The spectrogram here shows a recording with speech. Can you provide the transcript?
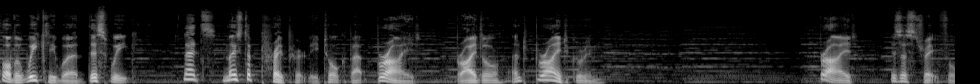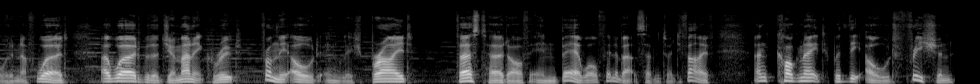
For the weekly word this week, let's most appropriately talk about bride, bridal, and bridegroom. Bride is a straightforward enough word, a word with a Germanic root from the Old English bride, first heard of in Beowulf in about 725, and cognate with the Old Frisian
